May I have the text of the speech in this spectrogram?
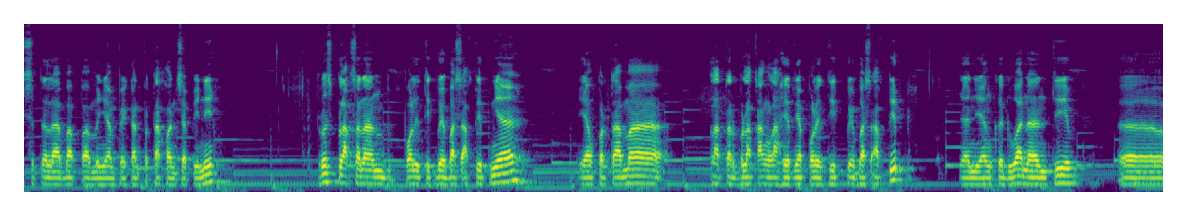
setelah Bapak menyampaikan peta konsep ini. Terus pelaksanaan politik bebas aktifnya yang pertama latar belakang lahirnya politik bebas aktif dan yang kedua nanti eh,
